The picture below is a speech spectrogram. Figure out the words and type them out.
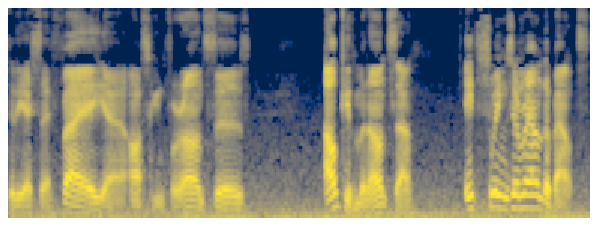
to the SFA, uh, asking for answers. I'll give them an answer. It swings and roundabouts.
